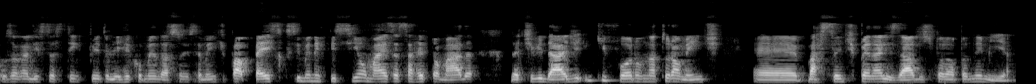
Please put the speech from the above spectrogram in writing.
os analistas têm feito ali recomendações também de papéis que se beneficiam mais dessa retomada da atividade e que foram naturalmente é, bastante penalizados pela pandemia.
